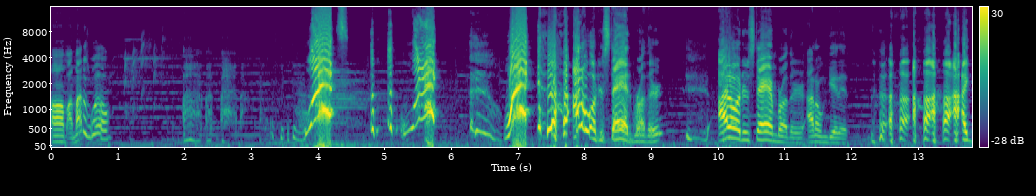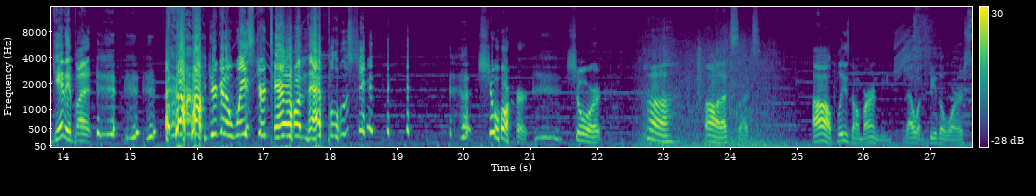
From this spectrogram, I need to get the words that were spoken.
Um, I might as well. Uh, uh, uh, what? what? What? I don't understand, brother. I don't understand, brother. I don't get it. I get it, but you're gonna waste your Tera on that bullshit. Sure, sure. Huh. Oh, that sucks. Oh, please don't burn me. That would be the worst.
